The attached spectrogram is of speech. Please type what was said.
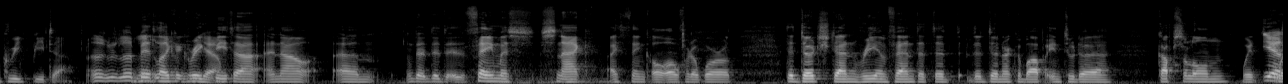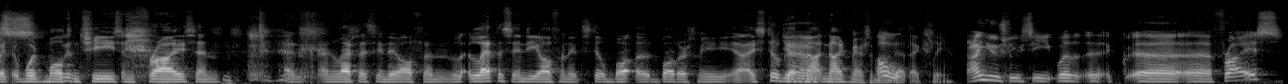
Greek pita. a little bit like a Greek yeah. pita, and now um, the, the the famous snack I think all over the world. the Dutch then reinvented the the doner kebab into the kapsalon with Yes, with, with molten with- cheese and fries and and and lettuce in the oven. L- lettuce in the oven, it still bo- uh, bothers me. I still get Yeah. ni- nightmares about Oh. that actually. I usually see well uh, uh, uh, fries,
